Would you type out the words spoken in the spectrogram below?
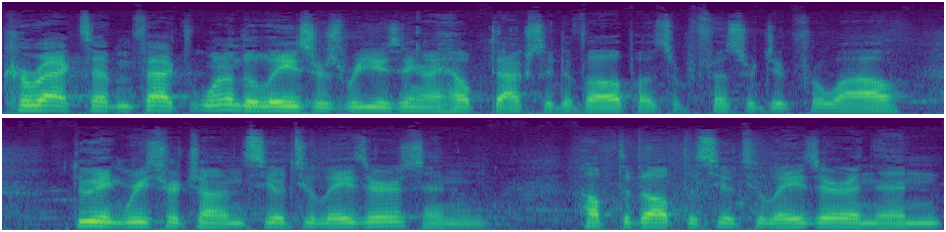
Correct. In fact, one of the lasers we're using, I helped actually develop. I was a professor at Duke for a while, doing research on CO2 lasers and helped develop the CO2 laser and then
